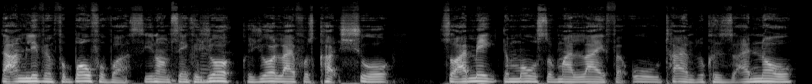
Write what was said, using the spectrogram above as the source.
that I'm living for both of us. You know what I'm saying? Because your because your life was cut short, so I make the most of my life at all times because I know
